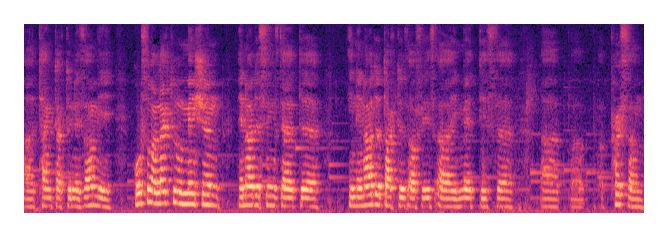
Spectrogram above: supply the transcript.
uh, thank Dr. Nezami. Also I'd like to mention another thing that in another doctor's office, I met this uh, uh, person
